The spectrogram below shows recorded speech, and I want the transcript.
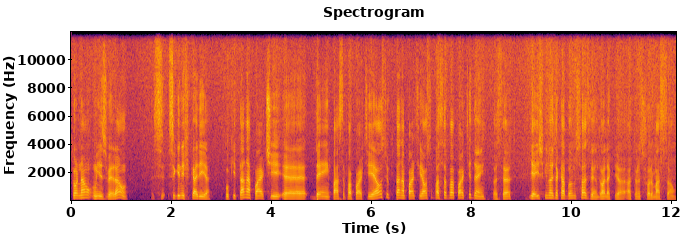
Tornar um is verão significaria o que está na parte é, den passa para a parte else, o que está na parte else passa para a parte den, tá certo? E é isso que nós acabamos fazendo. Olha aqui a, a transformação.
